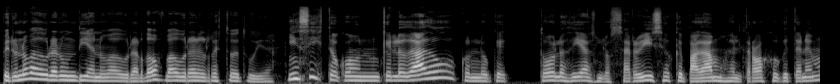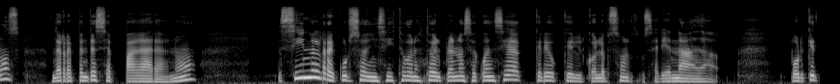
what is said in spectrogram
pero no va a durar un día, no va a durar dos, va a durar el resto de tu vida. Insisto, con que lo dado, con lo que todos los días los servicios que pagamos, el trabajo que tenemos, de repente se pagara, ¿no? Sin el recurso, insisto, con esto del plano secuencia, creo que el colapso sería nada, porque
